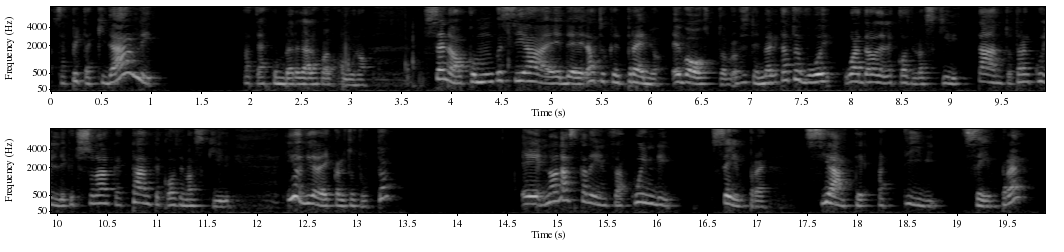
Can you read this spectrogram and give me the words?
sapete a chi darli, fate anche un bel regalo a qualcuno. Se no, comunque sia, ed è, dato che il premio è vostro, ve lo siete meritato voi, guarderò delle cose maschili, tanto tranquilli che ci sono anche tante cose maschili. Io direi che ho detto tutto, e non ha scadenza, quindi sempre siate attivi sempre,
